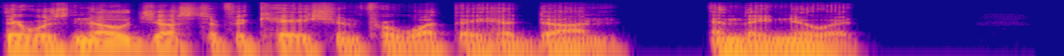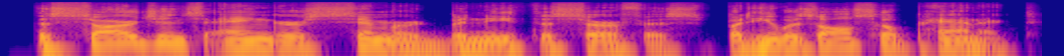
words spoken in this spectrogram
There was no justification for what they had done, and they knew it. The sergeant's anger simmered beneath the surface, but he was also panicked.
